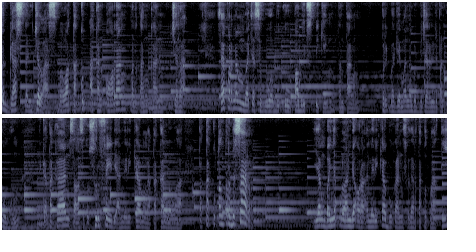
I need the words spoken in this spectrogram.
tegas dan jelas bahwa takut akan orang mendatangkan jerat saya pernah membaca sebuah buku public speaking tentang bagaimana berbicara di depan umum. Dikatakan salah satu survei di Amerika mengatakan bahwa ketakutan terbesar yang banyak melanda orang Amerika bukan sekedar takut mati,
